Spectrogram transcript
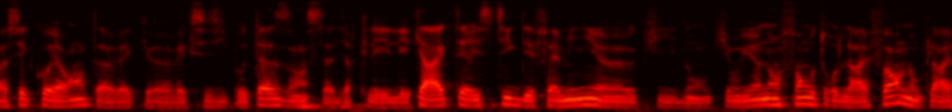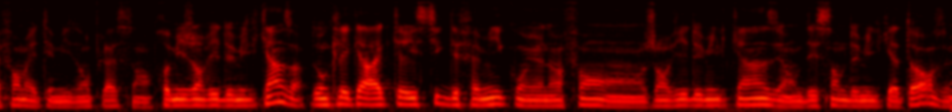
assez cohérentes avec, avec ces hypothèses, hein. c'est-à-dire que les, les, caractéristiques des familles qui, donc, qui ont eu un enfant autour de la réforme, donc la réforme a été mise en place en 1er janvier 2015, donc les caractéristiques des familles qui ont eu un enfant en janvier 2015 et en décembre 2014,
